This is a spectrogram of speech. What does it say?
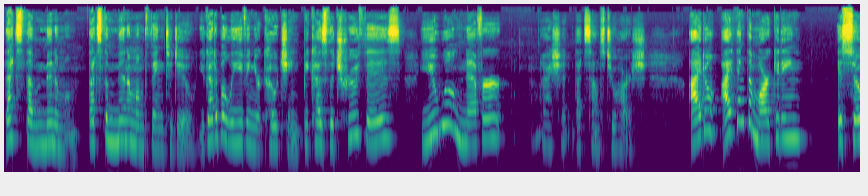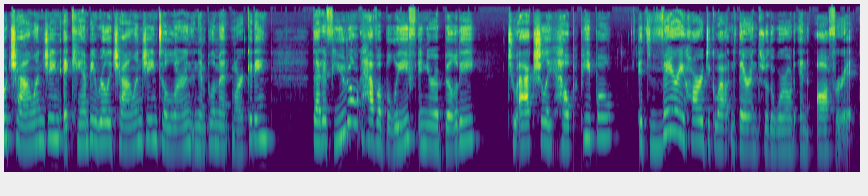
That's the minimum. That's the minimum thing to do. You got to believe in your coaching because the truth is, you will never. I should, that sounds too harsh. I don't, I think the marketing is so challenging. It can be really challenging to learn and implement marketing that if you don't have a belief in your ability to actually help people, it's very hard to go out there into the world and offer it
